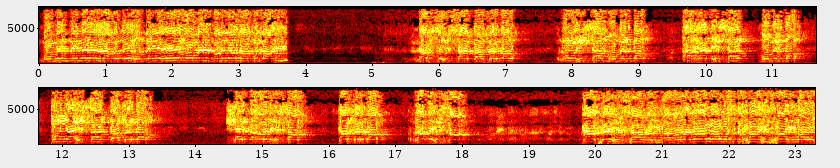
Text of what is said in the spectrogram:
مومن کی نظر رب تو ہوں ہے، مومن دنیا کا پجاری۔ نفس حصہ کافر دو روح حصہ مومن دو آخرت حصہ مومن دو دنیا حصہ کافر دو شیطان حصہ کافر دو رب حصہ کافر حصہ بےمان مستفا حصہ ایمان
